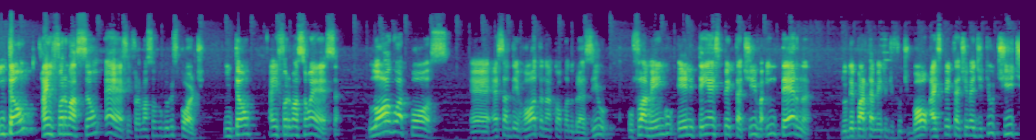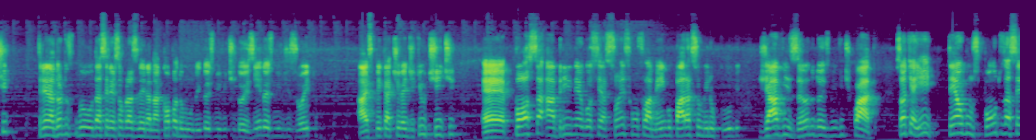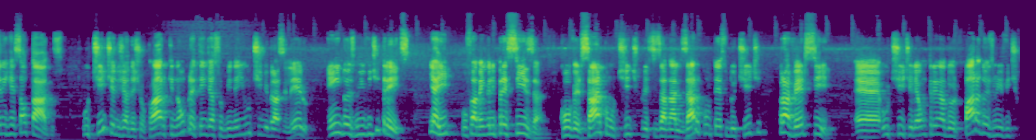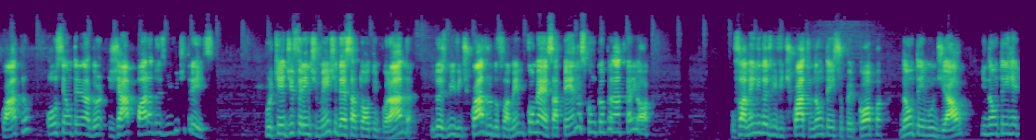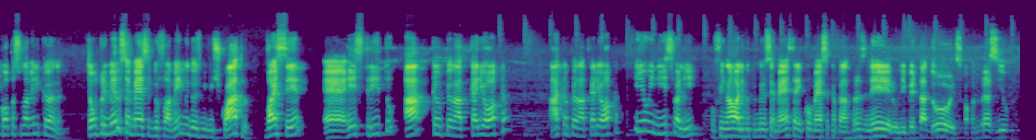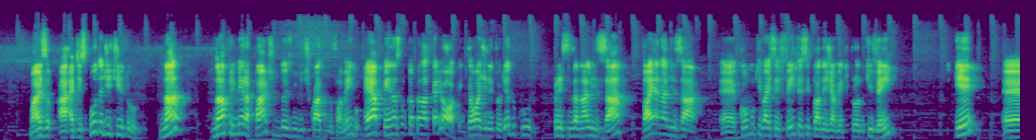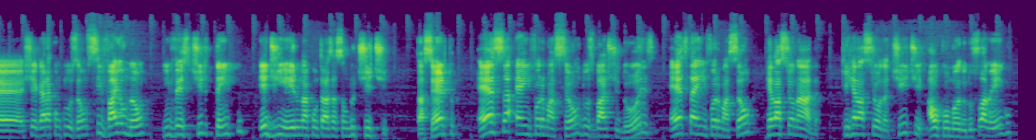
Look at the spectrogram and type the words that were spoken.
Então, a informação é essa, a informação do Globo Esporte. Então, a informação é essa. Logo após é, essa derrota na Copa do Brasil, o Flamengo ele tem a expectativa interna do departamento de futebol, a expectativa é de que o Tite, treinador do, do, da seleção brasileira na Copa do Mundo em 2022 e em 2018, a expectativa é de que o Tite é, possa abrir negociações com o Flamengo para assumir o clube já visando 2024. Só que aí tem alguns pontos a serem ressaltados. O Tite ele já deixou claro que não pretende assumir nenhum time brasileiro em 2023. E aí, o Flamengo ele precisa conversar com o Tite, precisa analisar o contexto do Tite para ver se é, o Tite ele é um treinador para 2024 ou se é um treinador já para 2023. Porque, diferentemente dessa atual temporada, o 2024 do Flamengo começa apenas com o Campeonato Carioca. O Flamengo em 2024 não tem Supercopa, não tem Mundial e não tem Recopa Sul-Americana. Então, o primeiro semestre do Flamengo em 2024 vai ser é, restrito a Campeonato Carioca, a Campeonato Carioca e o início ali, o final ali do primeiro semestre, aí começa o Campeonato Brasileiro, Libertadores, Copa do Brasil. Mas a, a disputa de título na, na primeira parte de 2024 do Flamengo é apenas no Campeonato Carioca. Então a diretoria do clube precisa analisar, vai analisar é, como que vai ser feito esse planejamento para o ano que vem e é, chegar à conclusão se vai ou não investir tempo e dinheiro na contratação do Tite, tá certo? Essa é a informação dos bastidores, esta é a informação relacionada, que relaciona Tite ao comando do Flamengo.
